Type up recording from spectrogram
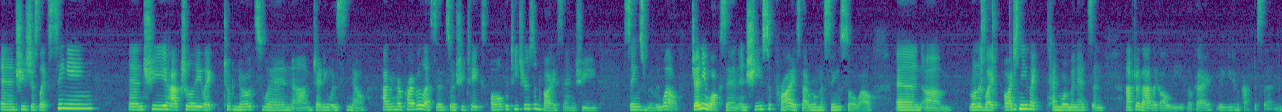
and she's just like singing. And she actually like took notes when um, Jennie was, you know, having her private lesson, so she takes all the teacher's advice and she sings really well. Jenny walks in and she's surprised that Rona sings so well. And um, Rona's like, Oh, I just need like 10 more minutes, and after that, like, I'll leave, okay? Like, you can practice then.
